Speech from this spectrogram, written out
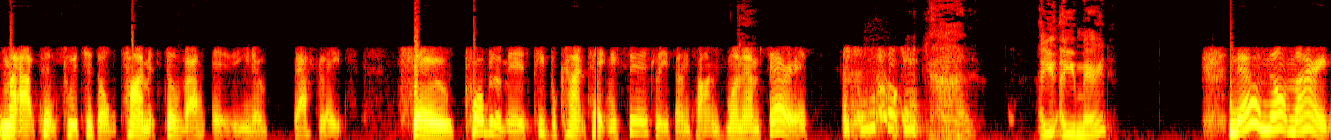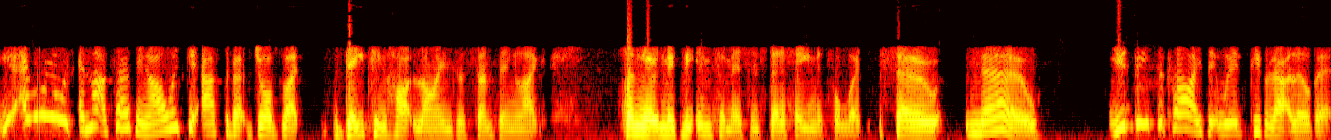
my accent switches all the time. It still, va- you know, vacillates. So, problem is, people can't take me seriously sometimes when I'm serious. God. Are you are you married? No, I'm not married. Yeah, everyone always, and that's the thing. I always get asked about jobs like dating hotlines or something like something that would make me infamous instead of famous for it. So, no. You'd be surprised. It weirds people out a little bit.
